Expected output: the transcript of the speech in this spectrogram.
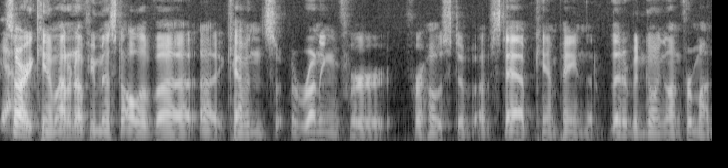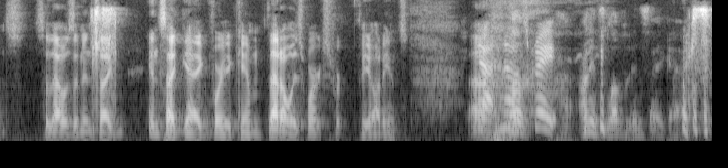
Yeah. Sorry, Kim. I don't know if you missed all of uh, uh, Kevin's running for, for host of, of Stab campaign that that had been going on for months. So that was an inside inside gag for you, Kim. That always works for the audience. Uh, yeah, no, it's great. I Audience loves inside gags.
